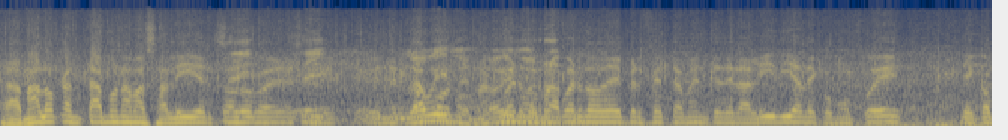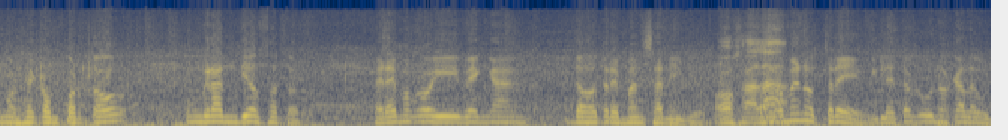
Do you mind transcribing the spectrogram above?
Además lo cantamos nada más salir el toro Sí, eh, sí. en el Lo vimos, me lo acuerdo, vimos me acuerdo de perfectamente de la lidia, de cómo fue, de cómo se comportó. Un grandioso toro. Esperemos que hoy vengan dos o tres manzanillos. Ojalá. Por lo menos tres y le toque uno a cada uno.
